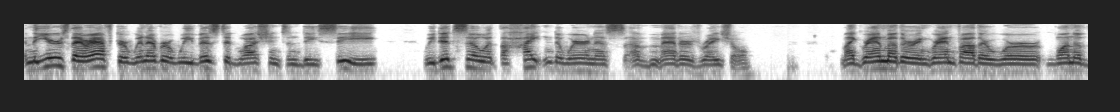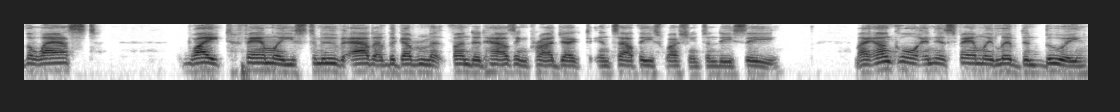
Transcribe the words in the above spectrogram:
In the years thereafter, whenever we visited Washington, D.C., we did so with the heightened awareness of matters racial my grandmother and grandfather were one of the last white families to move out of the government funded housing project in southeast Washington, D.C. My uncle and his family lived in Bowie.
